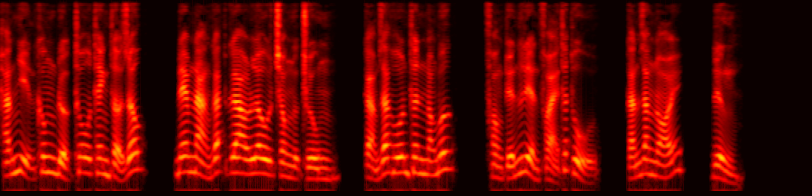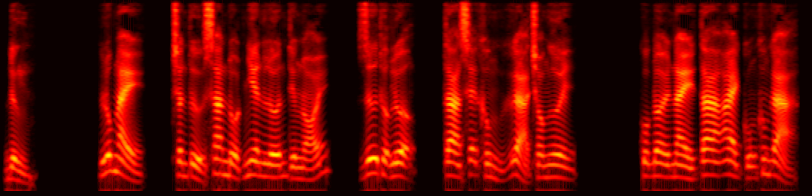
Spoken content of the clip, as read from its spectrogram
Hắn nhịn không được thô thanh thở dốc, đem nàng gắt gao lâu trong ngực trùng, cảm giác hôn thân nóng bức, phòng tuyến liền phải thất thủ, cắn răng nói, đừng, đừng. Lúc này, Trần Tử San đột nhiên lớn tiếng nói, dư thượng lượng, ta sẽ không gả cho ngươi. Cuộc đời này ta ai cũng không gả.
